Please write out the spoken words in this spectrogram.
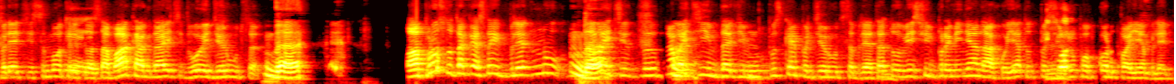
блядь, и смотрит и... на собак, когда эти двое дерутся. Да. А просто такая стоит, блядь, ну, да. давайте, давайте им дадим, пускай подерутся, блядь, а то весь фильм про меня, нахуй, я тут посижу, попкорн поем, блядь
